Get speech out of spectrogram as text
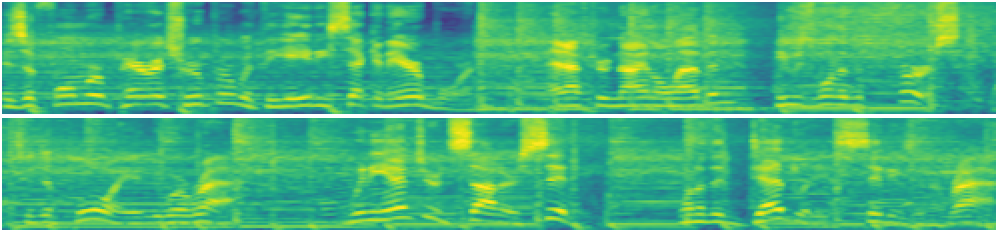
is a former paratrooper with the 82nd Airborne, and after 9 11, he was one of the first to deploy into Iraq. When he entered Sadr City, one of the deadliest cities in Iraq,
